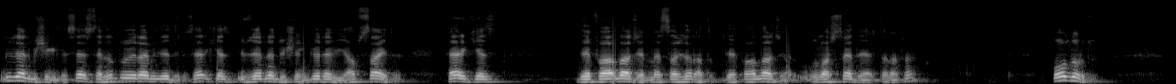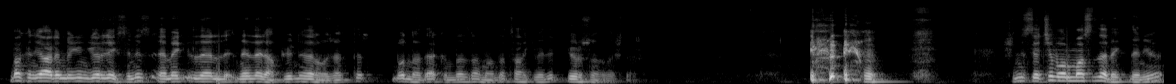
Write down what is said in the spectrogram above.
Güzel bir şekilde seslerinizi duyurabilirdiniz. Herkes üzerine düşen görevi yapsaydı, herkes defalarca mesajlar atıp defalarca ulaşsaydı her tarafa olurdu. Bakın yarın bir gün göreceksiniz emekliler neler yapıyor, neler olacaktır. Bunları da yakında zamanda takip edip görürsün arkadaşlar. Şimdi seçim olması da bekleniyor.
